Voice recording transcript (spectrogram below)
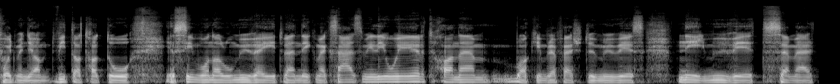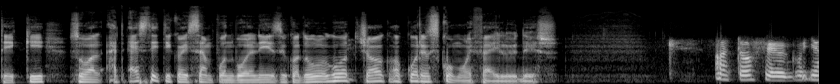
hogy mondjam, vitatható színvonalú műveit vennék meg 100 millióért, hanem Bakimre festőművész négy művét szemelték ki. Szóval hát esztétikai szempontból nézzük a dolgot, csak akkor ez komoly fejlődés. Attól függ, ugye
